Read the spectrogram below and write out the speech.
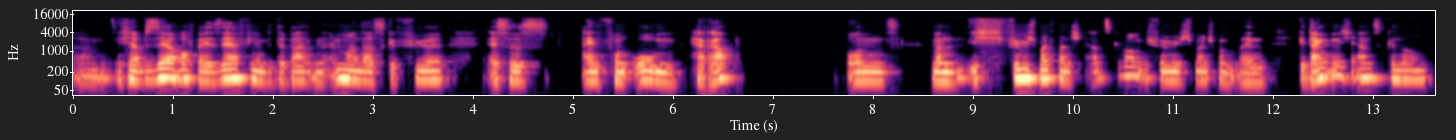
Ähm, ich habe sehr oft bei sehr vielen Debatten immer das Gefühl, es ist ein von oben herab und man, ich fühle mich manchmal nicht ernst genommen, ich fühle mich manchmal mit meinen Gedanken nicht ernst genommen.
